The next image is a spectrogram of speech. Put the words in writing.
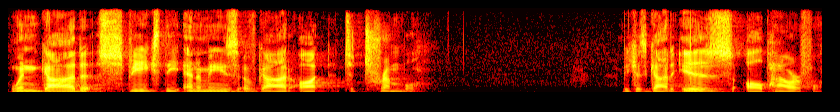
when God speaks, the enemies of God ought to tremble because God is all powerful.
